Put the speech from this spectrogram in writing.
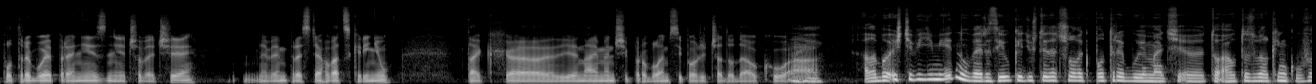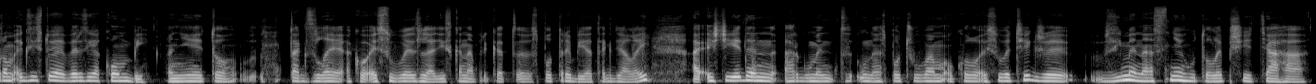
potrebuje preniesť niečo väčšie, neviem, presťahovať skriňu, tak e, je najmenší problém si požičať dodávku a. Alebo ešte vidím jednu verziu, keď už teda človek potrebuje mať e, to auto s veľkým kufrom, existuje aj verzia kombi a nie je to e, tak zlé ako SUV z hľadiska napríklad e, spotreby a tak ďalej. A ešte jeden argument u nás počúvam okolo SUVčiek, že v zime na snehu to lepšie ťahá.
